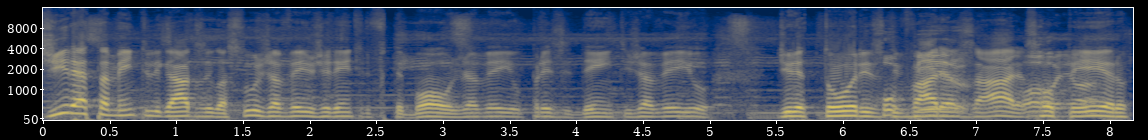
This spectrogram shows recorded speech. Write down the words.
diretamente ligadas ao Iguaçu. Já veio gerente de futebol, já veio presidente, já veio diretores de Roupeiro. várias áreas, Olha. roupeiro.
